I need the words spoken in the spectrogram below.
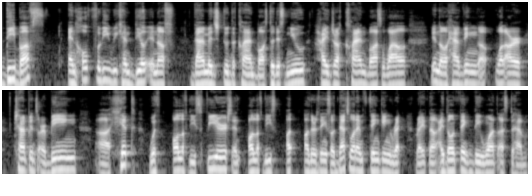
debuffs and hopefully we can deal enough damage to the clan boss, to this new Hydra clan boss, while you know having uh, while our champions are being uh, hit with all of these fears and all of these other things. So that's what I'm thinking right right now. I don't think they want us to have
